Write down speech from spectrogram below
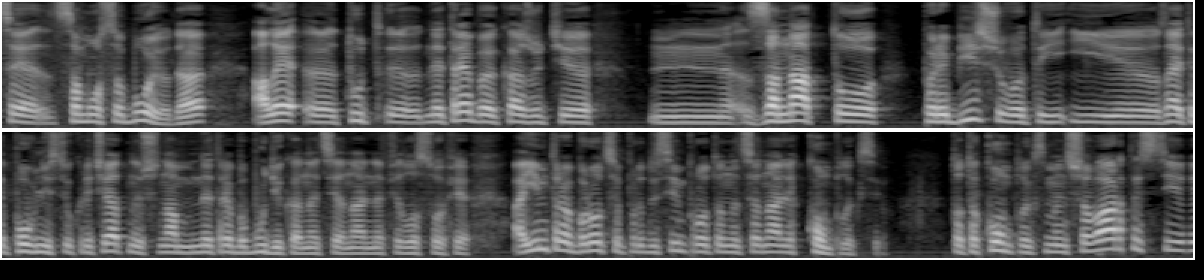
це само собою, да, але тут не треба, кажуть, занадто перебільшувати і, знаєте, повністю кричати, що нам не треба будь-яка національна філософія, а їм треба боротися передусім проти національних комплексів. Тобто комплекс меншовартості,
